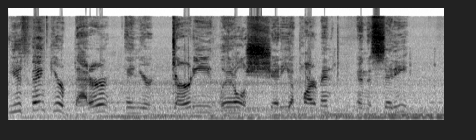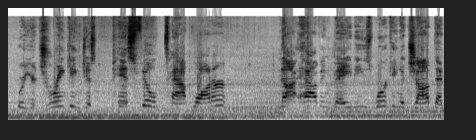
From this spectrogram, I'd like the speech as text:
you think you're better in your dirty little shitty apartment in the city where you're drinking just piss filled tap water, not having babies, working a job that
